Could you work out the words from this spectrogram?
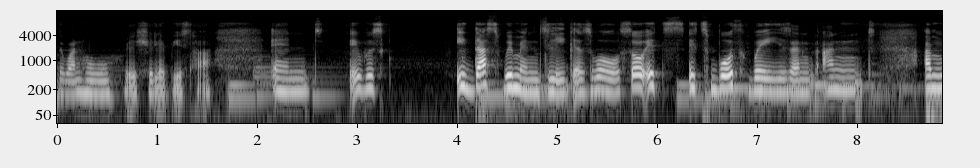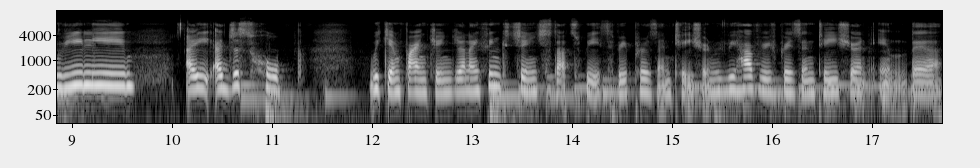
the one who racially abused her. And it was it does women's league as well. So it's it's both ways and and i'm really I, I just hope we can find change. And i think change starts with representation. If we have representation in the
